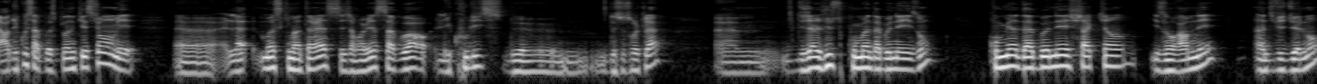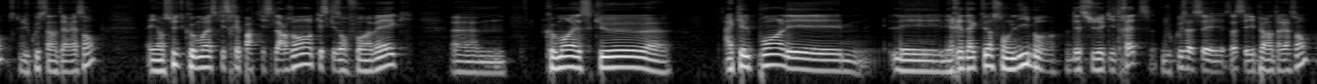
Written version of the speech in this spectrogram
alors du coup, ça pose plein de questions, mais moi, ce qui m'intéresse, c'est j'aimerais bien savoir les coulisses de, de ce truc-là. déjà, juste combien d'abonnés ils ont, combien d'abonnés chacun ils ont ramené individuellement, parce que du coup c'est intéressant. Et ensuite, comment est-ce qu'ils se répartissent l'argent? Qu'est-ce qu'ils en font avec? Euh, Comment est-ce que. Euh, à quel point les, les, les, rédacteurs sont libres des sujets qu'ils traitent? Du coup, ça c'est, ça c'est hyper intéressant.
